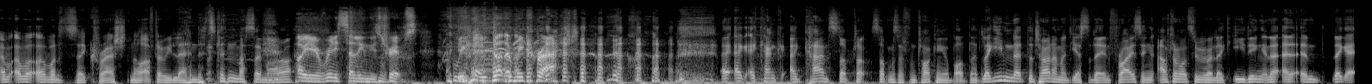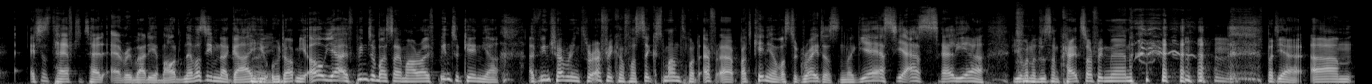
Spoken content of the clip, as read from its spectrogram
I, I- I wanted to say crashed, no, after we landed in Masai Mara. Oh, you're really selling these trips. we, we got them, we crashed. I, I, I can't I can't stop ta- stop myself from talking about that. Like even at the tournament yesterday in Freising, afterwards we were like eating and and, and like I, I just have to tell everybody about it. And there was even a guy who, Right. who told me, "Oh yeah, I've been to Masai Mara, I've been to Kenya, I've been traveling through Africa for six months, but Af- uh, but Kenya was the greatest." And like, yes, yes, hell yeah. You want to do some kite surfing, man? but yeah, um,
